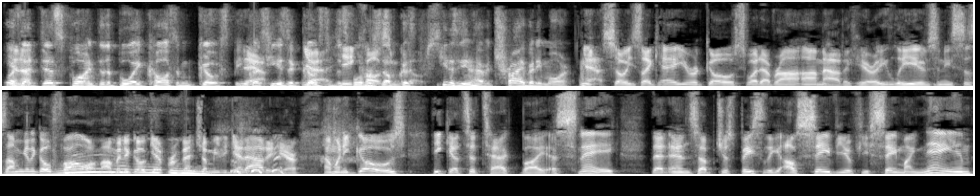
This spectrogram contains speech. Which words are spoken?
you was know, at this point that the boy calls him Ghost because Yeah. he is a Yeah, ghost of he his former self because he doesn't even have a tribe anymore. Yeah, so he's like, "Hey, you're a ghost, whatever. I- I'm out of here." He leaves, and he says, "I'm gonna go follow him. I'm gonna go get revenge on me to get out of here." And when he goes, he gets attacked by a snake that ends up just basically, "I'll save you if you say my name."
